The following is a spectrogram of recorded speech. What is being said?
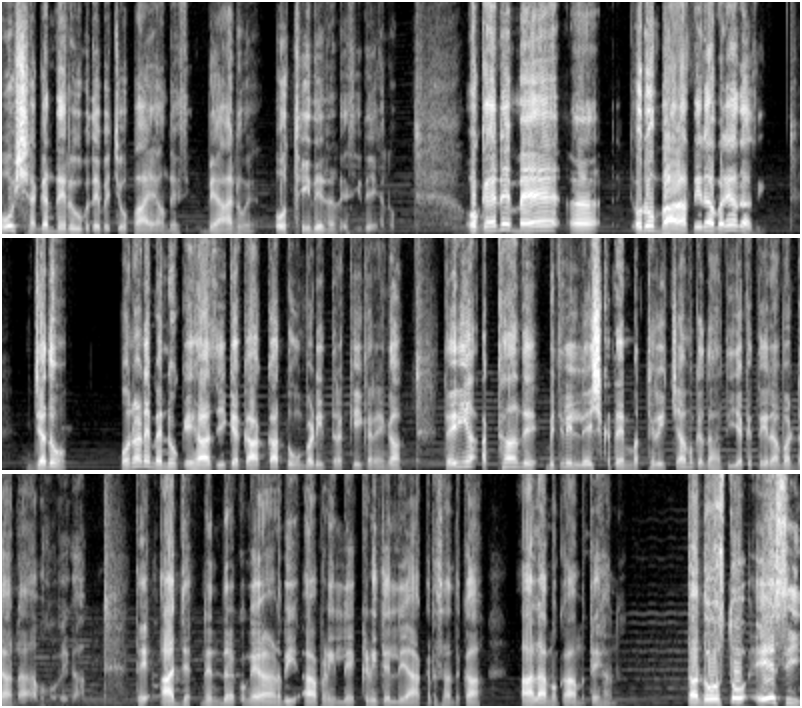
ਉਹ ਸ਼ਗਨ ਦੇ ਰੂਪ ਦੇ ਵਿੱਚ ਉਹ ਪਾਏ ਆਉਂਦੇ ਸੀ, ਵਿਆਹ ਨੂੰ ਉੱਥੇ ਹੀ ਦੇ ਦਿੰਦੇ ਸੀ, ਦੇਖ ਲਓ। ਉਹ ਕਹਿੰਦੇ ਮੈਂ ਉਦੋਂ 12 13 ਵਰਿਆਂ ਦਾ ਸੀ, ਜਦੋਂ ਉਹਨਾਂ ਨੇ ਮੈਨੂੰ ਕਿਹਾ ਸੀ ਕਿ ਕਾਕਾ ਤੂੰ ਬੜੀ ਤਰੱਕੀ ਕਰੇਗਾ, ਤੇਰੀਆਂ ਅੱਖਾਂ ਦੇ ਵਿਚਲੀ ਲਿਸ਼ਕ ਤੇ ਮੱਥੇ ਦੀ ਚਮਕ ਦੱਸਦੀ ਹੈ ਕਿ ਤੇਰਾ ਵੱਡਾ ਨਾਮ ਹੋਵੇਗਾ। ਤੇ ਅੱਜ ਨਿੰਦਰ ਘੁੰਗਿਆਣ ਵੀ ਆਪਣੀ ਲੇਖਣੀ ਤੇ ਲਿਆਕਤ ਸਦਕਾ ਆਲਾ ਮੁਕਾਮ ਤੇ ਹਨ। ਤਾਂ ਦੋਸਤੋ, ਇਹ ਸੀ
